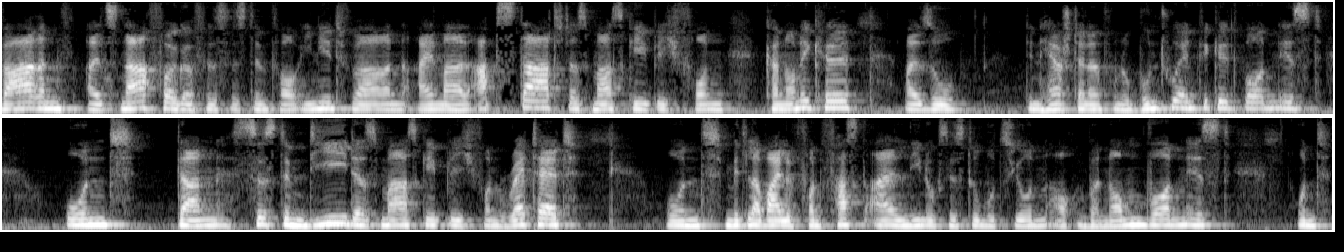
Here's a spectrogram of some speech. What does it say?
waren als Nachfolger für System-V Init waren einmal Upstart, das maßgeblich von Canonical, also den Herstellern von Ubuntu entwickelt worden ist, und dann Systemd, das maßgeblich von Red Hat und mittlerweile von fast allen Linux-Distributionen auch übernommen worden ist. Und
